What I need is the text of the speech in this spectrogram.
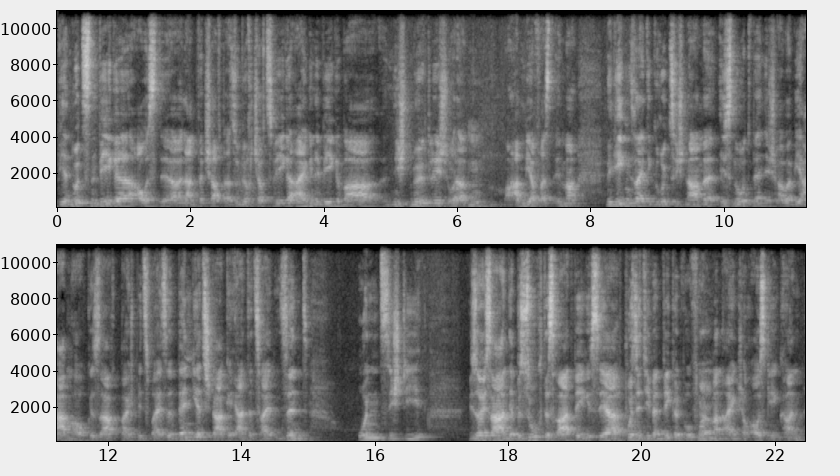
wir nutzen Wege aus der Landwirtschaft, also Wirtschaftswege. Eigene Wege war nicht möglich oder mhm. haben wir fast immer. Eine gegenseitige Rücksichtnahme ist notwendig, aber wir haben auch gesagt, beispielsweise, wenn jetzt starke Erntezeiten sind und sich die, wie soll ich sagen, der Besuch des Radweges sehr positiv entwickelt, wovon ja. man eigentlich auch ausgehen kann,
